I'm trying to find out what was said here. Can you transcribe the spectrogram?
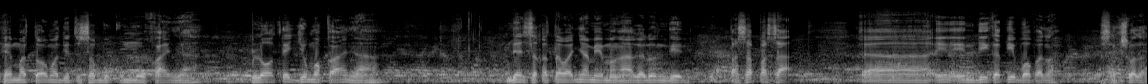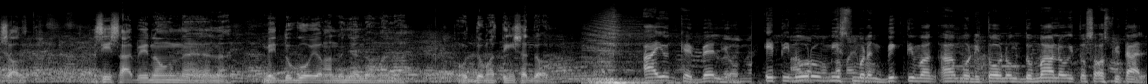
hematoma dito sa bukong mukha niya, bloated yung mukha niya, Then sa katawan niya may mga galon din, pasa-pasa, uh, in- indicative of ano, sexual assault. Kasi sabi nung na, may dugo yung ano niya nung ano, dumating siya doon. Ayon kay Bello, itinuro mismo ng biktima ang amo nito nung dumalo ito sa ospital.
